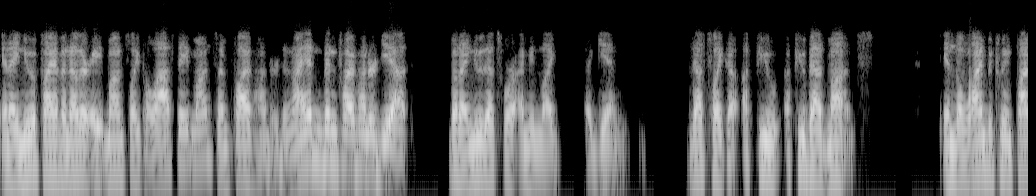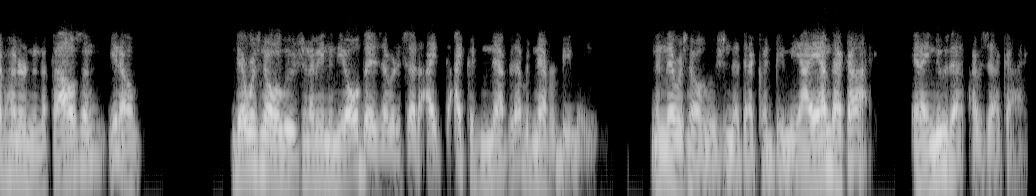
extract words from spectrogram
And I knew if I have another eight months, like the last eight months, I'm 500. And I hadn't been 500 yet, but I knew that's where, I mean, like, again, that's like a, a few, a few bad months. In the line between 500 and 1,000, you know, there was no illusion. I mean, in the old days, I would have said, I, I could never, that would never be me. And there was no illusion that that couldn't be me. I am that guy. And I knew that I was that guy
